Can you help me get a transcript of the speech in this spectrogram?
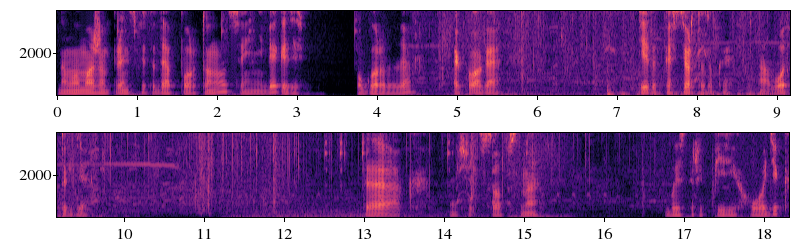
Но мы можем, в принципе, туда портунуться и не бегать здесь по городу, да? Так полагаю. Где этот костер-то такой? А, вот ты где. Так, значит, собственно, быстрый переходик.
